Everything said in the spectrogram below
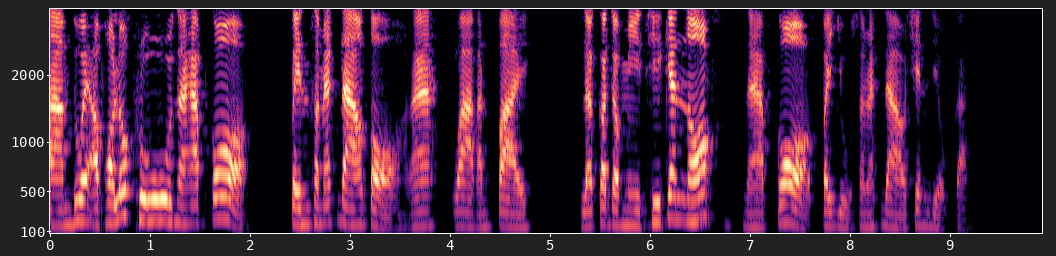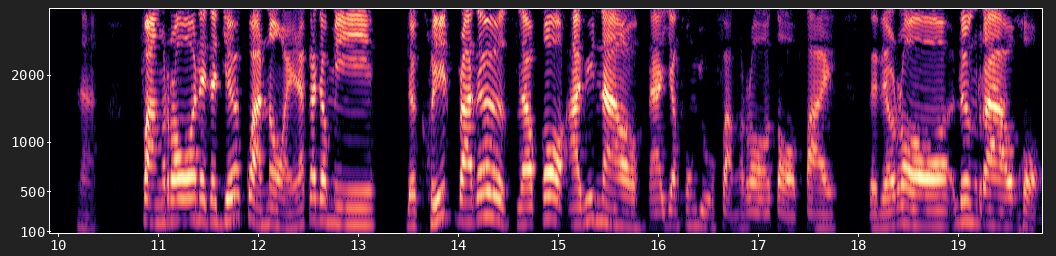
ตามด้วยอพอลโลครูซนะครับ ก็เป็นส c k กดาวต่อนะว่ากันไป แล้วก็จะมีทีแกนน็อกซ์นะครับ ก็ไปอยู่ส c k กดาวเช่นเดียวกันนะ ฝั่งรอเนี่ยจะเยอะกว่าหน่อยนะก็จะมี The Creed Brothers แล้วก็ i v i Now นะยังคงอยู่ฝั่งรอต่อไป แต่เดี๋ยวรอเรื่องราวของ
